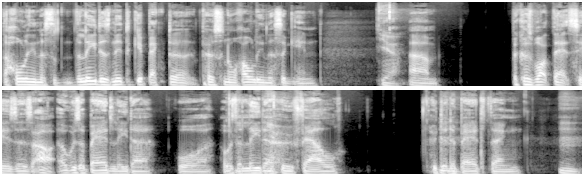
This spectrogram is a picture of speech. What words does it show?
the holiness. The leaders need to get back to personal holiness again, Yeah. um, because what that says is, oh, it was a bad leader, or it was a leader Yeah. who fell, who did a Mm. bad thing, Mm.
